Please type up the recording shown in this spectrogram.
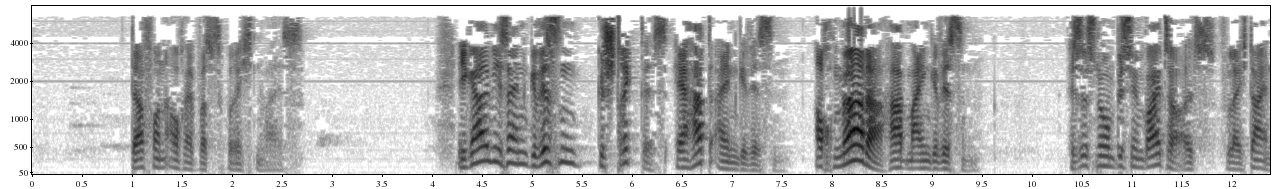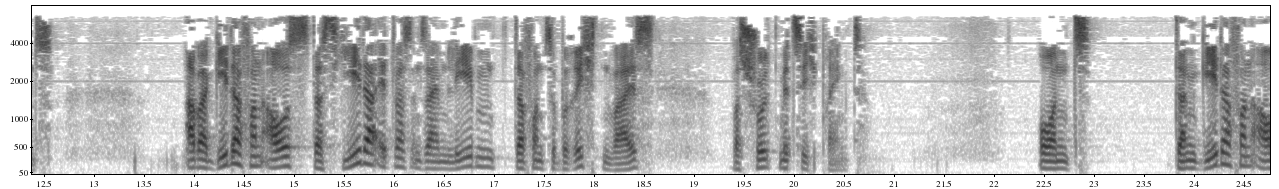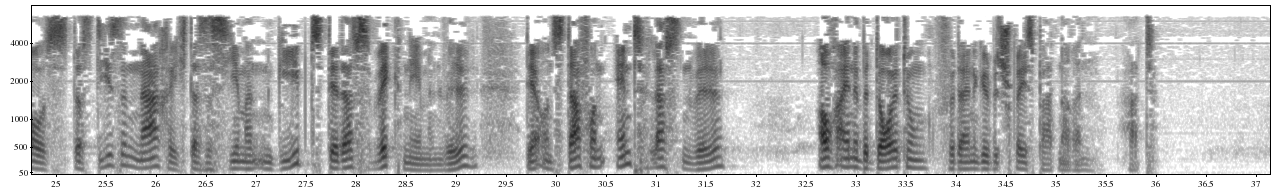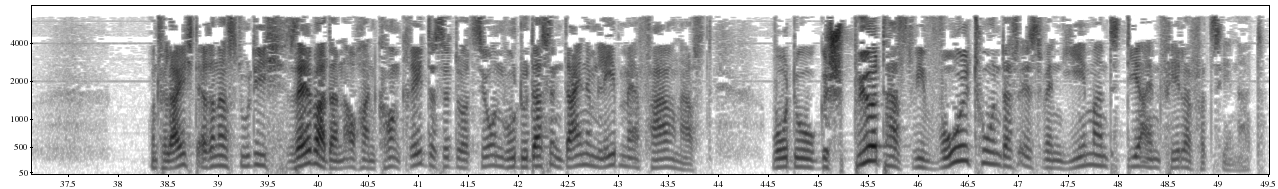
davon auch etwas zu berichten weiß. Egal wie sein Gewissen gestrickt ist, er hat ein Gewissen. Auch Mörder haben ein Gewissen. Es ist nur ein bisschen weiter als vielleicht deins. Aber geh davon aus, dass jeder etwas in seinem Leben davon zu berichten weiß, was Schuld mit sich bringt. Und dann geh davon aus, dass diese Nachricht, dass es jemanden gibt, der das wegnehmen will, der uns davon entlasten will, auch eine Bedeutung für deine Gesprächspartnerin hat. Und vielleicht erinnerst du dich selber dann auch an konkrete Situationen, wo du das in deinem Leben erfahren hast, wo du gespürt hast, wie wohltuend das ist, wenn jemand dir einen Fehler verziehen hat.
